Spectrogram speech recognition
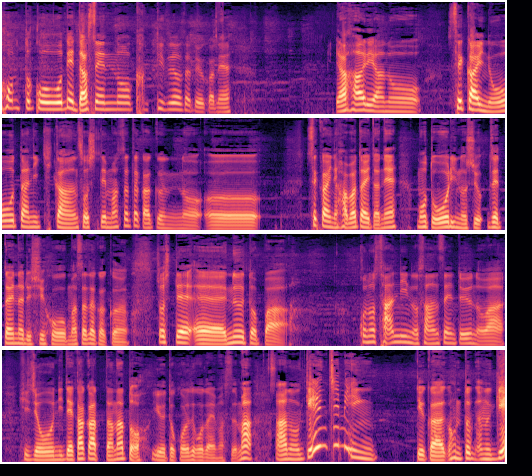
ー、ほんとこうね、打線の活気強さというかね、やはりあのー、世界の大谷機関、そして正隆君の、世界に羽ばたいたね、元オリの絶対なる手法、正隆君、そして、えー、ヌートパー、この3人の参戦というのは非常にでかかったなというところでございます。まあ、あの、現地民っていうか、本当あの、現地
